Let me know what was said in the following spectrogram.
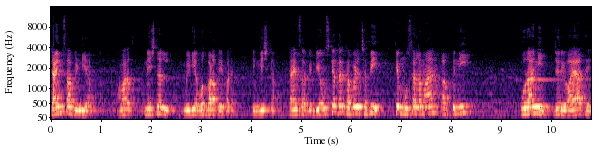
टाइम्स ऑफ़ इंडिया, हमारा नेशनल मीडिया, बहुत बड़ा पेपर है, इंग्लिश का, टाइम्स ऑफ़ इंडिया, उसके अंदर खबर छपी कि मुसलमान अपनी पुरानी जो रिवायात है,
